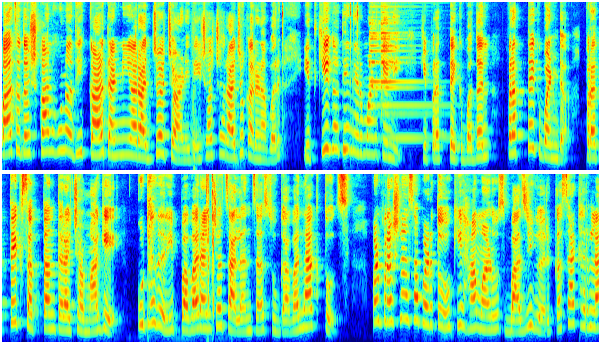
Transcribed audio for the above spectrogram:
पाच दशकांहून अधिक काळ त्यांनी या राज्याच्या आणि देशाच्या राजकारणावर इतकी गती निर्माण केली की प्रत्येक बदल प्रत्येक बंड प्रत्येक सत्तांतराच्या मागे कुठंतरी पवारांच्या चालांचा सुगावा लागतोच. पण प्रश्न असा पडतो की हा माणूस बाजीगर कसा ठरला?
